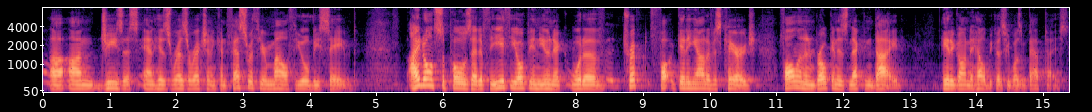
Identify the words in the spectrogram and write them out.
uh, on Jesus and his resurrection and confess with your mouth, you will be saved. I don't suppose that if the Ethiopian eunuch would have tripped getting out of his carriage, fallen and broken his neck and died, he'd have gone to hell because he wasn't baptized.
